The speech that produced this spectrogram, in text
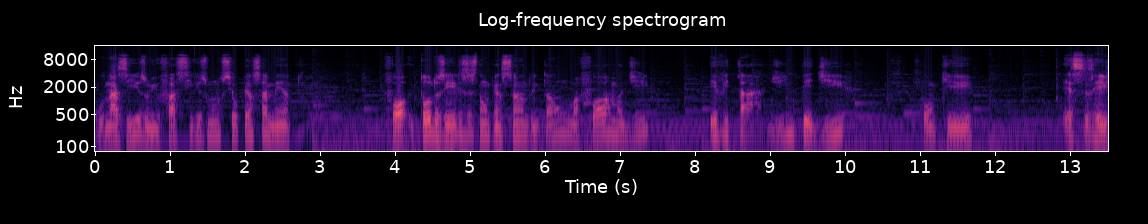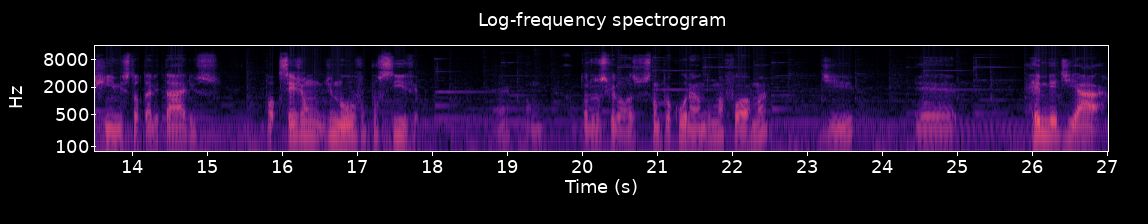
o nazismo e o fascismo no seu pensamento. Todos eles estão pensando, então, uma forma de evitar, de impedir com que esses regimes totalitários sejam de novo possível. Né? Então, todos os filósofos estão procurando uma forma de é, remediar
